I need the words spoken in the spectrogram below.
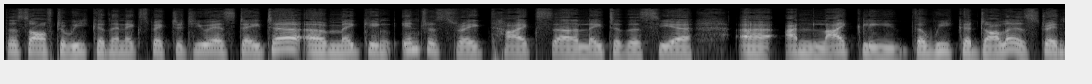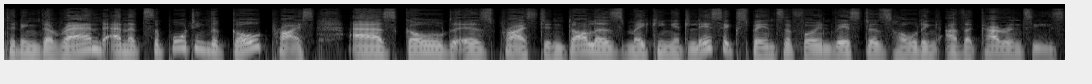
This after weaker than expected US data, uh, making interest rate hikes uh, later this year uh, unlikely. The weaker dollar is strengthening the rand and it's supporting the gold price as gold is priced in dollars, making it less expensive for investors holding other currencies.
